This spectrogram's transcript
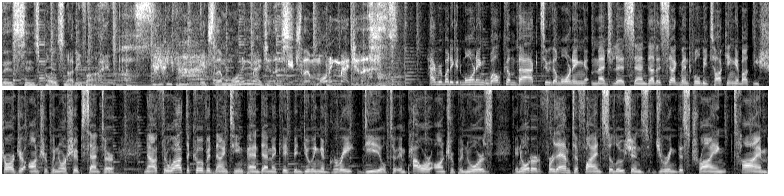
This is Pulse 95. Pulse 95. It's the Morning Majlis. It's the Morning Majlis. Hi everybody, good morning. Welcome back to the Morning Majlis. And uh, this segment we'll be talking about the Sharjah Entrepreneurship Center. Now, throughout the COVID-19 pandemic, they've been doing a great deal to empower entrepreneurs in order for them to find solutions during this trying time.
